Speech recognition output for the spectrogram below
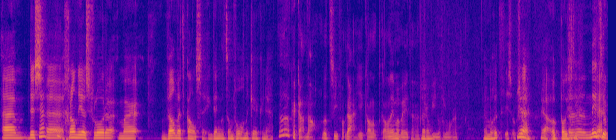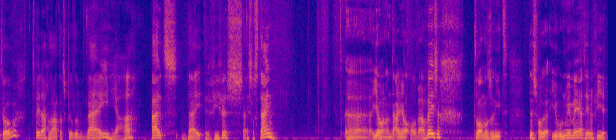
Ehm, dus Ja, eh, grandioos verloren, maar wel met kansen. Ik denk dat we hem volgende keer kunnen hebben. Oh, kijk aan. Nou, dat ieder geval... Ja, je kan, het kan alleen maar beter je Daarom. 4-0 verloren hebt. Helemaal goed. Is ook zo. Ja, ja, ook positief. Eh, 19 oktober, twee dagen later, speelden wij ja, uit bij Vives IJsselstein. Eh, Johan en Daniel allebei afwezig. Twan was er niet. Dus we hadden Jeroen weer mee uit Herenvier.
